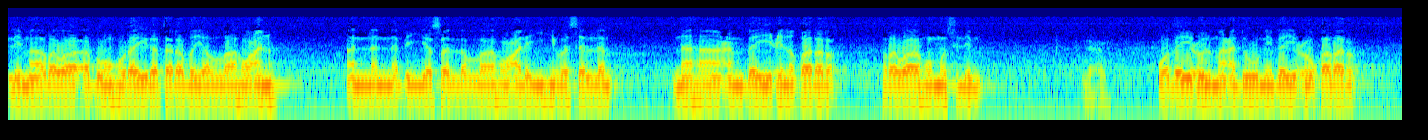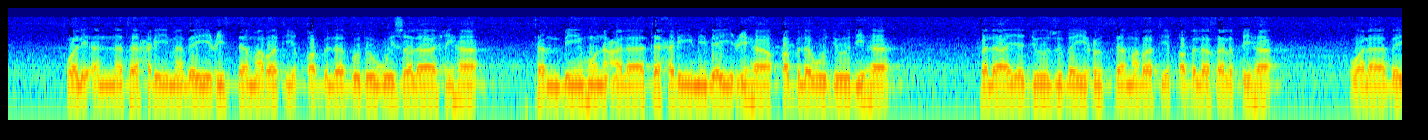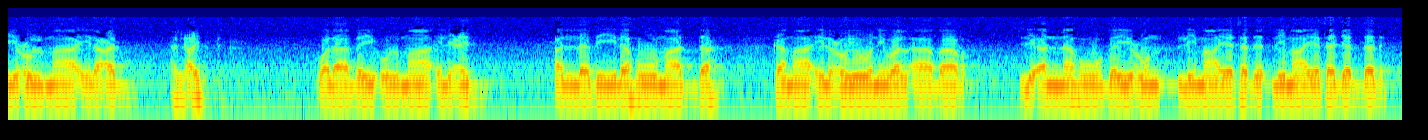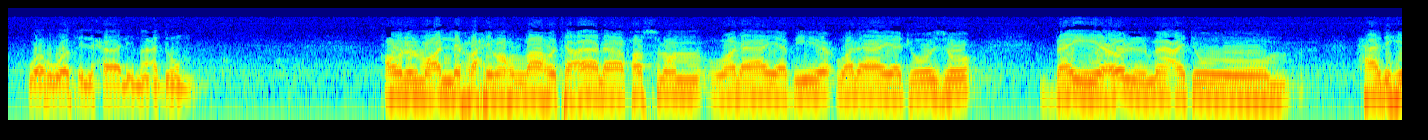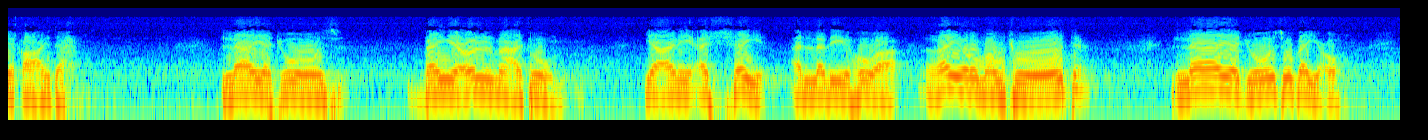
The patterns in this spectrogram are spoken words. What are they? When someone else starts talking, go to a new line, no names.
لما روى أبو هريرة رضي الله عنه أن النبي صلى الله عليه وسلم نهى عن بيع الغرر رواه مسلم.
نعم.
وبيع المعدوم بيع غرر ولأن تحريم بيع الثمرة قبل بدو صلاحها تنبيه على تحريم بيعها قبل وجودها فلا يجوز بيع الثمرة قبل خلقها ولا بيع الماء العد
العد.
ولا بيع الماء العد الذي له مادة كماء العيون والآبار لأنه بيع لما, لما يتجدد وهو في الحال معدوم.
قول المؤلف رحمه الله تعالى فصل ولا يبيع ولا يجوز بيع المعدوم. هذه قاعدة. لا يجوز بيع المعدوم يعني الشيء الذي هو غير موجود لا يجوز بيعه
